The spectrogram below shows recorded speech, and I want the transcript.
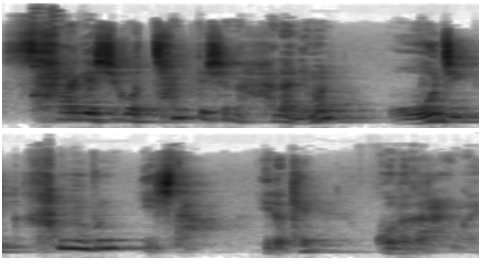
살아계시고 참되신 하나님은 오직 한 분이시다. 이렇게 고백을 하는 거예요.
